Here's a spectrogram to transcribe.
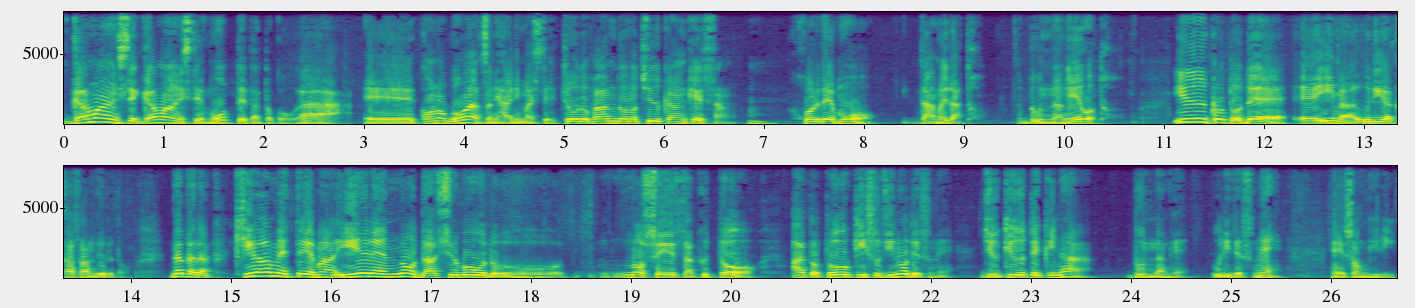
我慢して我慢して持ってたとこが、えー、この5月に入りまして、ちょうどファンドの中間決算、うん、これでもうダメだと。ぶん投げようと。いうことで、えー、今、売りがかさんでると。だから、極めて、まあ、イエレンのダッシュボードの政策と、あと、投機筋のですね、受給的なぶん投げ、売りですね、えー、損切り。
